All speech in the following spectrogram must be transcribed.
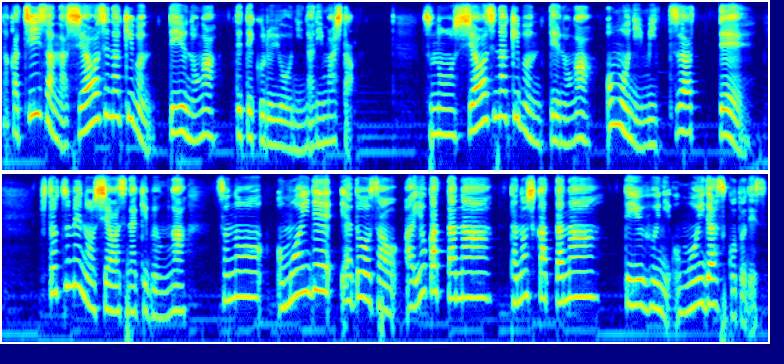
なんか小さな幸せな気分っていうのが出てくるようになりました。その幸せな気分っていうのが主に3つあって、1つ目の幸せな気分がその思い出や動作を、あ、よかったな、楽しかったなっていうふうに思い出すことです。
